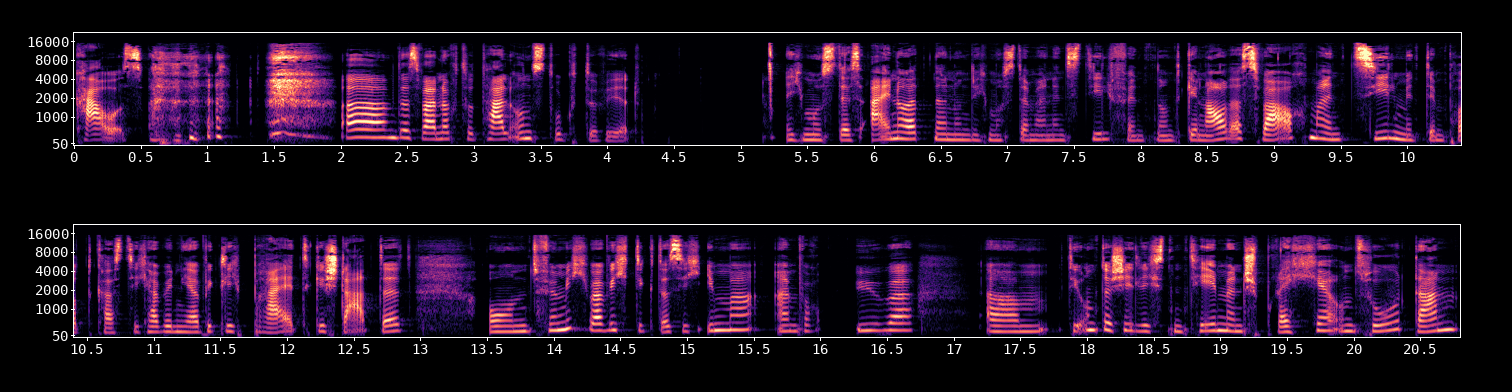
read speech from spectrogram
Chaos. ähm, das war noch total unstrukturiert. Ich musste es einordnen und ich musste meinen Stil finden. Und genau das war auch mein Ziel mit dem Podcast. Ich habe ihn ja wirklich breit gestartet. Und für mich war wichtig, dass ich immer einfach über ähm, die unterschiedlichsten Themen spreche und so dann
